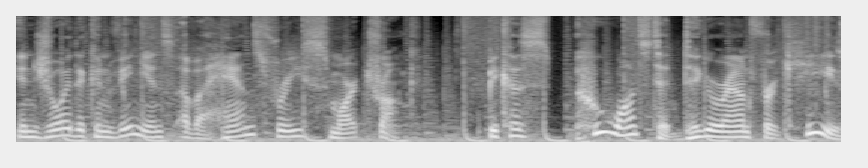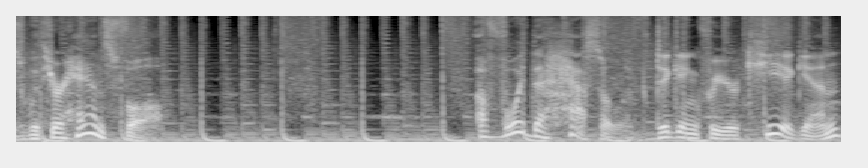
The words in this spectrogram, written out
enjoy the convenience of a hands-free smart trunk. Because who wants to dig around for keys with your hands full? Avoid the hassle of digging for your key again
